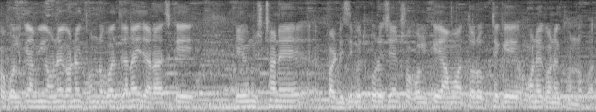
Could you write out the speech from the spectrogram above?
সকলকে আমি অনেক অনেক ধন্যবাদ জানাই যারা আজকে এই অনুষ্ঠানে পার্টিসিপেট করেছেন। সকলকে আমার তরফ থেকে অনেক অনেক ধন্যবাদ।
